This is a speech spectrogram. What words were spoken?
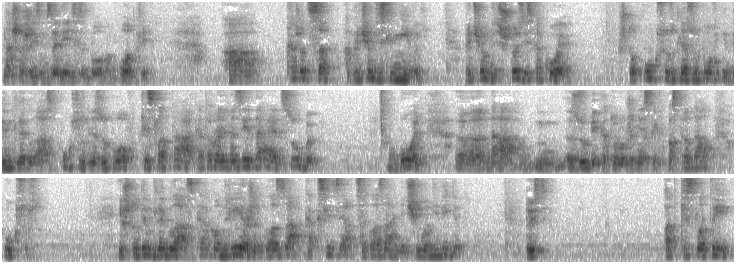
наша жизнь в завете с Богом, отклик. А кажется, а при чем здесь ленивый? Причем здесь, что здесь такое? Что уксус для зубов и дым для глаз. Уксус для зубов, кислота, которая разъедает зубы. Боль э, на зубе, который уже несколько пострадал, уксус. И что дым для глаз, как он режет глаза, как слезятся глаза, ничего не видят. То есть от кислоты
